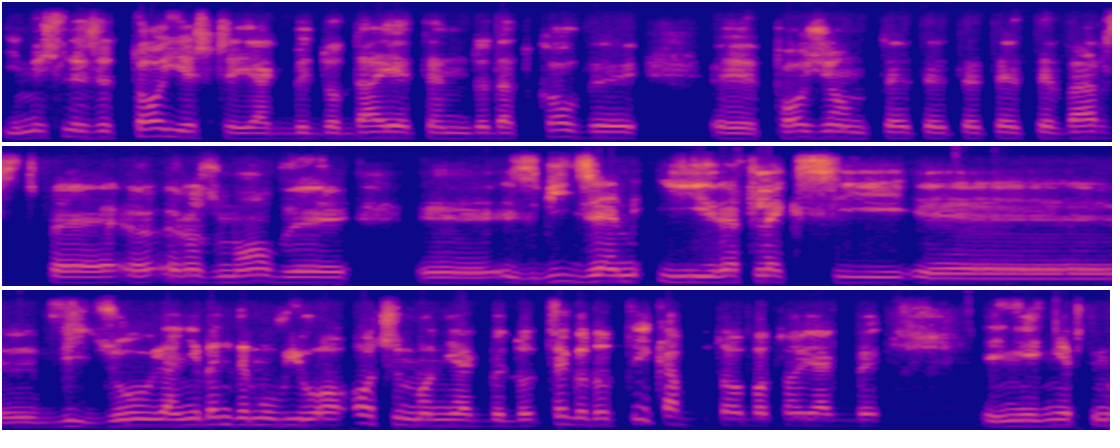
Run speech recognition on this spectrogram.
I myślę, że to jeszcze jakby dodaje ten dodatkowy e, poziom, te, te, te, te, te warstwę e, rozmowy z widzem i refleksji widzu. Ja nie będę mówił o, o czym on jakby, do czego dotyka, bo to, bo to jakby nie, nie, w tym,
